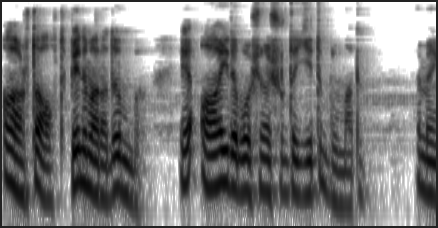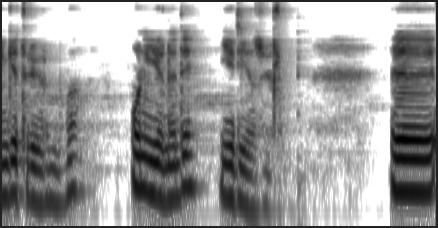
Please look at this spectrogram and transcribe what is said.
artı 6. Benim aradığım bu. E A'yı da boşuna şurada 7 bulmadım. Hemen getiriyorum baba. Onun yerine de 7 yazıyorum. Ee,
